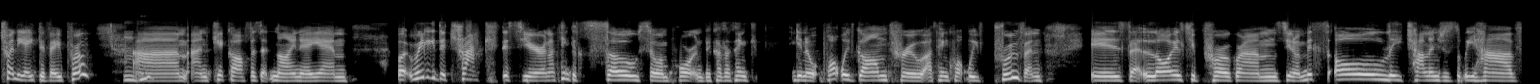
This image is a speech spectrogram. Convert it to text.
28th of April, mm-hmm. um, and kickoff is at 9 a.m. But really, the track this year, and I think it's so so important because I think you know what we've gone through i think what we've proven is that loyalty programs you know amidst all the challenges that we have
